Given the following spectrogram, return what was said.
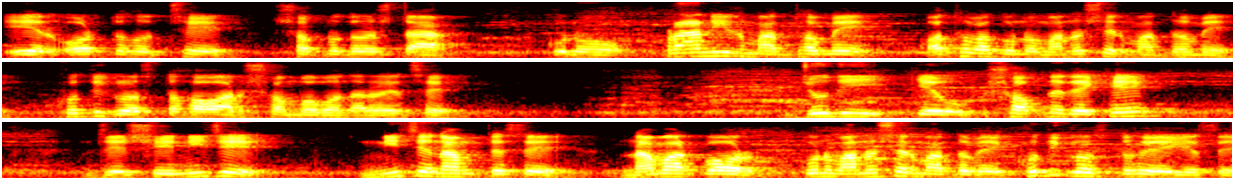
এর অর্থ হচ্ছে স্বপ্নদ্রষ্টা কোনো প্রাণীর মাধ্যমে অথবা কোনো মানুষের মাধ্যমে ক্ষতিগ্রস্ত হওয়ার সম্ভাবনা রয়েছে। যদি কেউ স্বপ্নে দেখে যে সে নিজে নিচে নামতেছে, নামার পর কোনো মানুষের মাধ্যমে ক্ষতিগ্রস্ত হয়ে গেছে,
